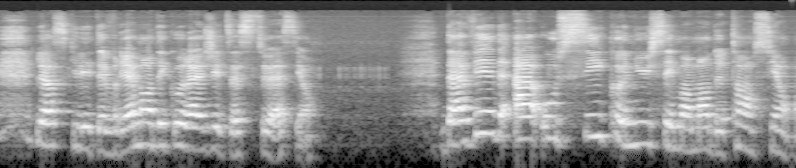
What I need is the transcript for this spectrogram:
lorsqu'il était vraiment découragé de sa situation. David a aussi connu ces moments de tension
